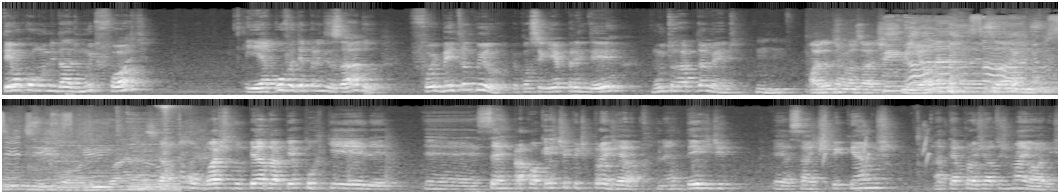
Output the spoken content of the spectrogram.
Tem uma comunidade muito forte e a curva de aprendizado foi bem tranquilo. Eu consegui aprender muito rapidamente. Olha os meus olhos. Então, eu gosto do PHP porque ele é, serve para qualquer tipo de projeto, né? Desde é, sites pequenos até projetos maiores.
